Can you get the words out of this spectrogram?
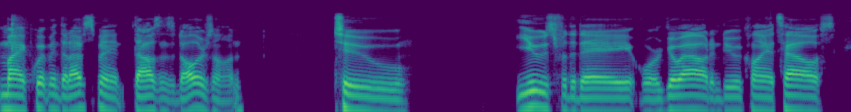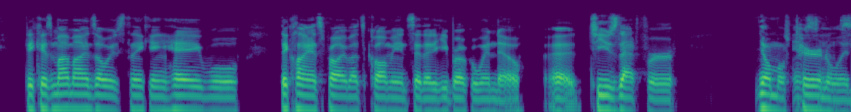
my equipment that I've spent thousands of dollars on to use for the day or go out and do a client's house because my mind's always thinking, "Hey, well, the client's probably about to call me and say that he broke a window," uh, to use that for You're almost paranoid.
